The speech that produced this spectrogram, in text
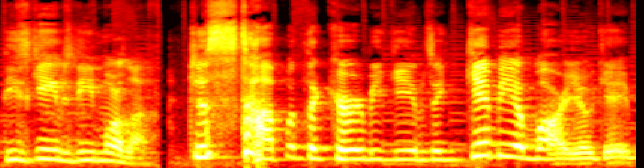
These games need more love. Just stop with the Kirby games and give me a Mario game.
